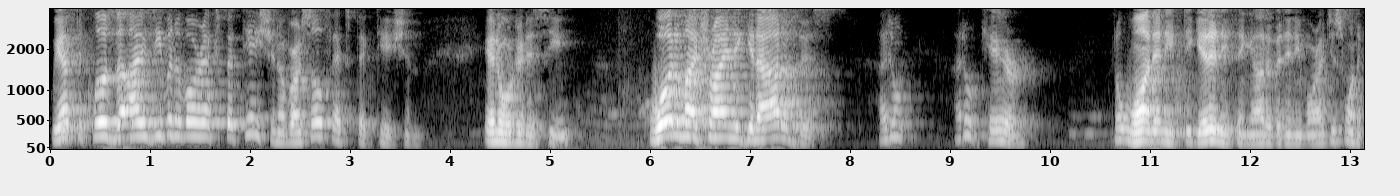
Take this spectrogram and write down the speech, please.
We have to close the eyes even of our expectation, of our self expectation, in order to see. What am I trying to get out of this? I don't, I don't care. I don't want any, to get anything out of it anymore. I just want to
